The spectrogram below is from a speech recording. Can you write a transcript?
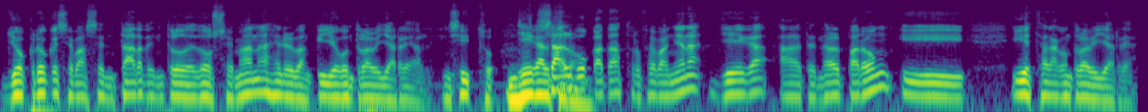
yo creo que se va a sentar dentro de dos semanas en el banquillo contra el Villarreal. Insisto, Llega salvo parón. catástrofe mañana, llega a tendrá el parón y, y estará contra el Villarreal.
